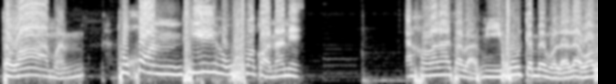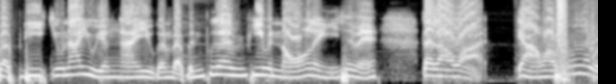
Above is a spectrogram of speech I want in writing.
แต่ว่าเหมือน ทุกคนที่เขาพูดมาก่อนหน้านี้เขาก็น่าจะแบบมีพูดกันไปหมดแล้วแหละว่าแบบดีกิวหน้าอยู่ยังไงอยู่กันแบบเป็นเพื่อนเป็นพี่เป็นน้องอะไรอย่างงี้ใช่ไหมแต่เราอะอยากมาพูด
